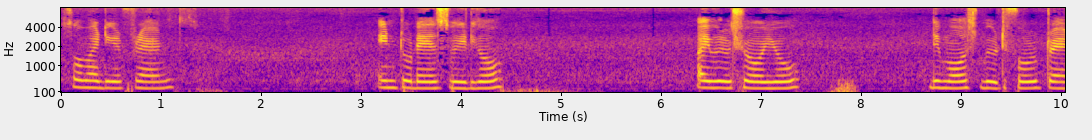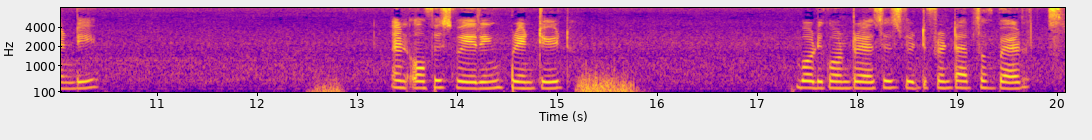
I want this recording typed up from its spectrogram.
So my dear friends in today's video i will show you the most beautiful, trendy, and office wearing printed bodycon dresses with different types of belts.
